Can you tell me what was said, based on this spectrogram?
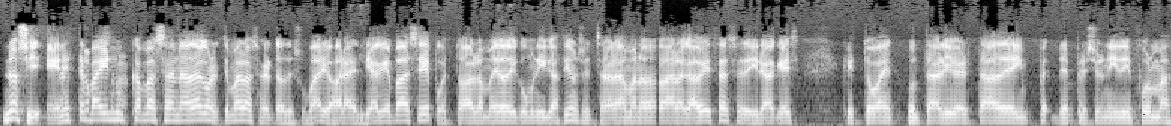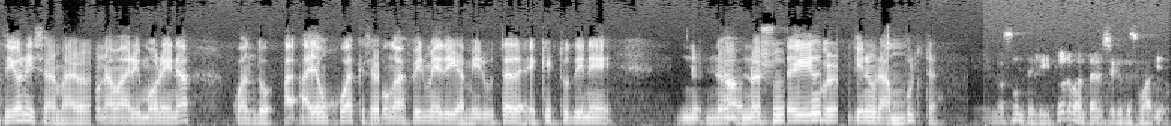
No, sí, en este No país pasa nunca pasa nada con el tema de los secretos de sumario. Ahora, el día que pase, pues todos los medios de comunicación se echarán la mano a la cabeza, se dirá que es que esto va en contra de la libertad de, expresión y de información y se armará una marimorena cuando ha- haya un juez que se ponga firme y diga, mire ustedes, es que esto tiene, no, no, no es un delito, pero tiene una multa. Eh, No es un delito levantar el secreto sumario.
